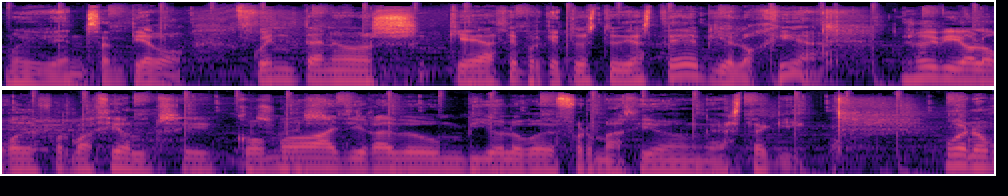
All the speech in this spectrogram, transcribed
Muy bien, Santiago. Cuéntanos qué hace, porque tú estudiaste biología. Yo soy biólogo de formación, sí. ¿Cómo ha llegado un biólogo de formación hasta aquí? Bueno,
